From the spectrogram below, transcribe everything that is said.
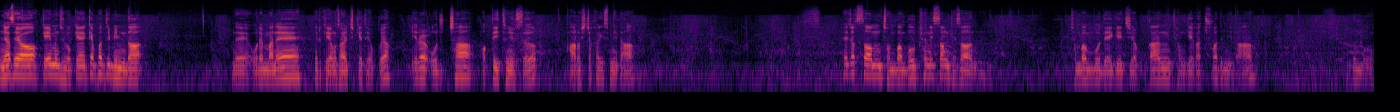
안녕하세요. 게임은 즐겁게 겜펀TV입니다. 네, 오랜만에 이렇게 영상을 찍게 되었고요. 1월 5주차 업데이트 뉴스 바로 시작하겠습니다. 해적섬 전반부 편의성 개선 전반부 4개 지역 간 경계가 추가됩니다. 이건 뭐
